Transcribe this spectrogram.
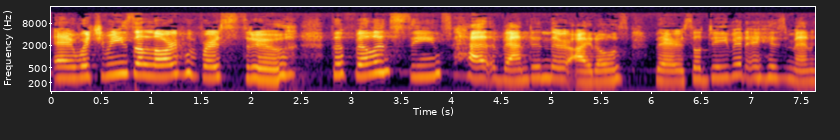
and which means the Lord who burst through. The Philistines had abandoned their idols there, so David and his men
